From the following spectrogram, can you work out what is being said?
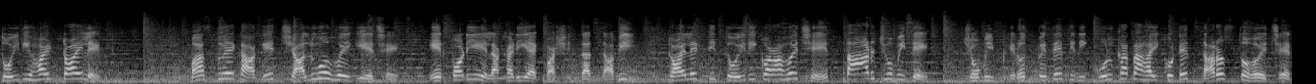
তৈরি হয় টয়লেট। মাস দুয়েক আগে চালুও হয়ে গিয়েছে। এরপরই এলাকারই এক বাসিন্দার দাবি, টয়লেটটি তৈরি করা হয়েছে তার জমিতে। জমি ফেরত পেতে তিনি কলকাতা হাইকোর্টের দ্বারস্থ হয়েছেন।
